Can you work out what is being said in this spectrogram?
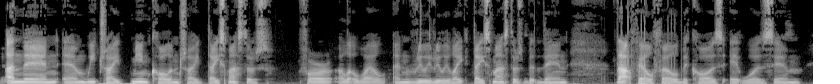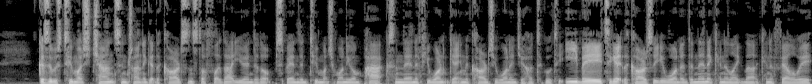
Yeah. And then um, we tried, me and Colin tried Dice Masters for a little while and really, really liked Dice Masters, but then that fell foul because it was. Um, because there was too much chance in trying to get the cards and stuff like that, you ended up spending too much money on packs, and then if you weren't getting the cards you wanted, you had to go to eBay to get the cards that you wanted, and then it kind of like that kind of fell away.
